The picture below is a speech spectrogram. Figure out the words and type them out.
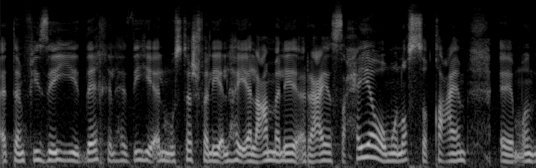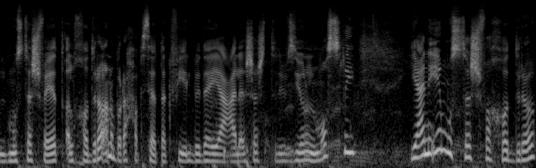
التنفيذي داخل هذه المستشفى للهيئة العامة للرعاية الصحية ومنسق عام آه، المستشفيات الخضراء. أنا برحب بسيادتك في البداية على شاشة التلفزيون المصري. يعني إيه مستشفى خضراء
